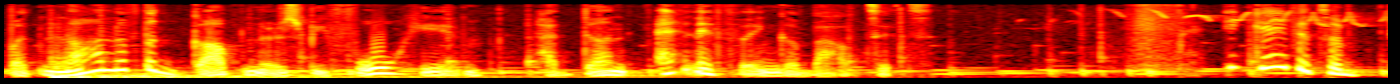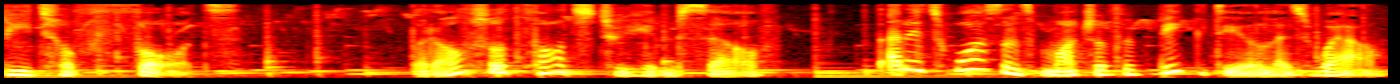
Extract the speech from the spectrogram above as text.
but none of the governors before him had done anything about it. He gave it a bit of thought, but also thoughts to himself that it wasn't much of a big deal as well.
